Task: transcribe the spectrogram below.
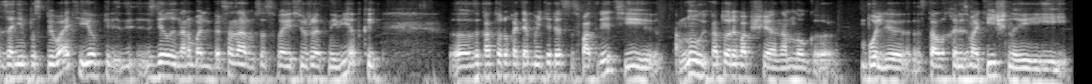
за ним поспевать, ее пере- сделали нормальным персонажем со своей сюжетной веткой, э, за которую хотя бы интересно смотреть, и, ну, и которая вообще намного более стала харизматичной и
